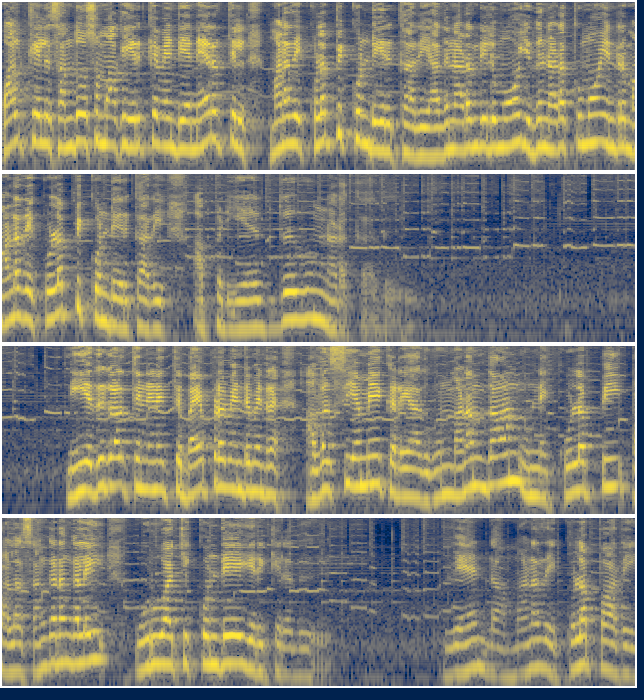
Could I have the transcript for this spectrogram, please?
வாழ்க்கையில் சந்தோஷமாக இருக்க வேண்டிய நேரத்தில் மனதை குழப்பிக்கொண்டு இருக்காதே. அது நடந்திடுமோ இது நடக்குமோ என்று மனதை குழப்பிக்கொண்டு இருக்காதே. அப்படி எதுவும் நடக்காது. நீ எதிர்காலத்தை நினைத்து பயப்பட வேண்டும் என்ற அவசியமே கிடையாது. உன் மனம்தான் உன்னை குழப்பி பல சங்கடங்களை உருவாக்கி கொண்டே இருக்கிறது. வேண்டாம் மனதை குழப்பாதே.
